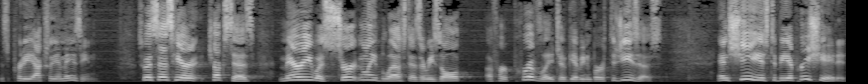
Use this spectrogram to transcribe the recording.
It's pretty actually amazing. So it says here, Chuck says, Mary was certainly blessed as a result of her privilege of giving birth to Jesus. And she is to be appreciated.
